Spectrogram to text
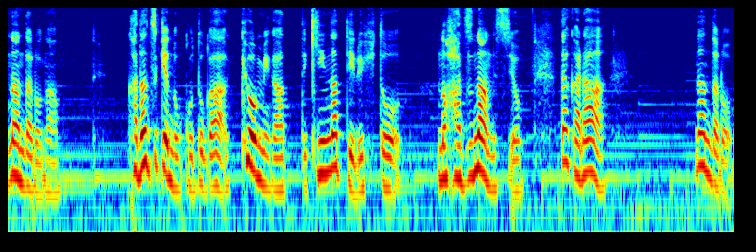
なんだろうな片付けのことが興味があって気になっている人のはずなんですよ。だからなんだろう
